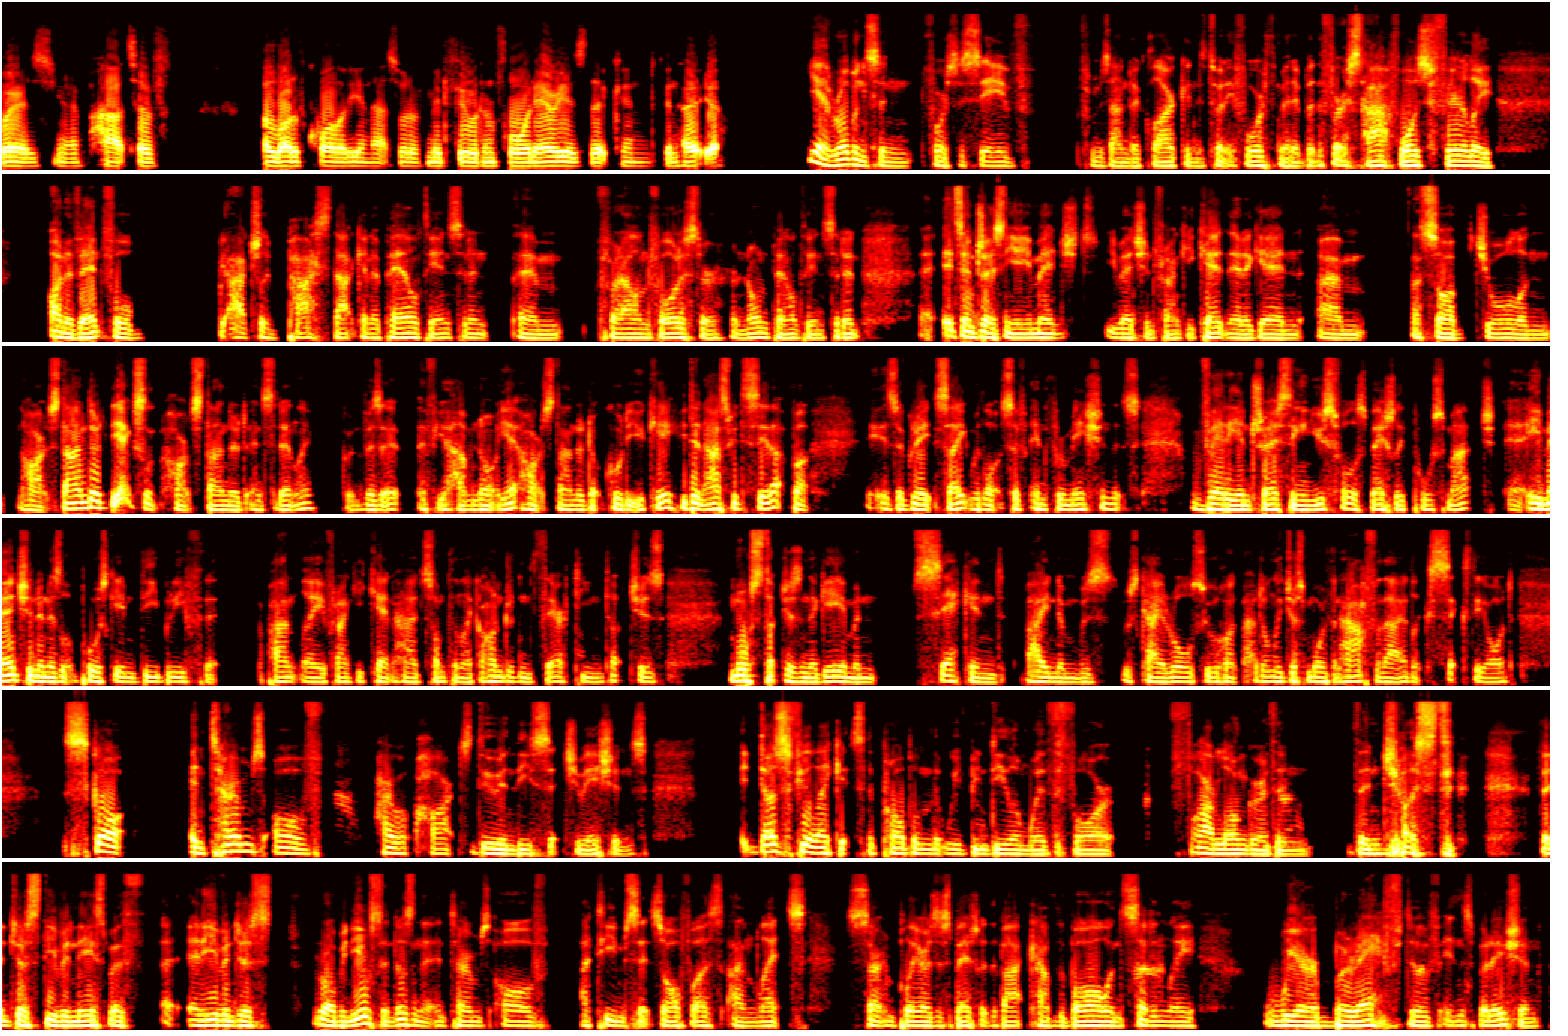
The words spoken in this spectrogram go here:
Whereas you know, Hearts have a lot of quality in that sort of midfield and forward areas that can can hurt you. Yeah, Robinson forced a save from Zander Clark in the 24th minute, but the first half was fairly uneventful. Actually, past that kind of penalty incident, um, for Alan Forrester or non-penalty incident. Uh, it's interesting. You mentioned you mentioned Frankie Kent there again. Um, I saw Joel on Heart Standard, the excellent Heart Standard, incidentally. Go and visit it if you have not yet. Heartstandard.co.uk. He didn't ask me to say that, but is a great site with lots of information that's very interesting and useful, especially post match. Uh, he mentioned in his little post game debrief that apparently Frankie Kent had something like 113 touches, most touches in the game, and second behind him was was Kye Rowles, who had only just more than half of that, had like sixty odd. Scott, in terms of how Hearts do in these situations, it does feel like it's the problem that we've been dealing with for far longer than than just than just Steven Naismith and even just Robbie Neilson, doesn't it? In terms of a team sits off us and lets certain players, especially at the back, have the ball, and suddenly we're bereft of inspiration.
